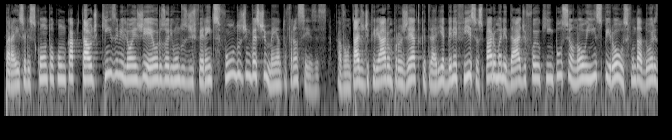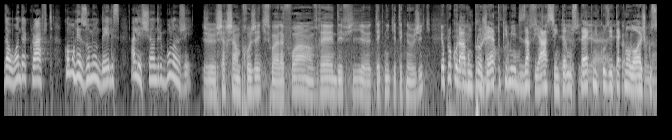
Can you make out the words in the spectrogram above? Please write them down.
Para isso, eles contam com um capital de 15 milhões de euros oriundos de diferentes fundos de investimento franceses. A vontade de criar um projeto que traria benefícios para a humanidade foi o que impulsionou e inspirou os fundadores da Wondercraft, como resume um deles, Alexandre Boulanger. Je cherchais un projet qui soit à la fois un vrai défi euh, technique et technologique. Eu procurava um projeto que me desafiasse em termos técnicos e tecnológicos,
